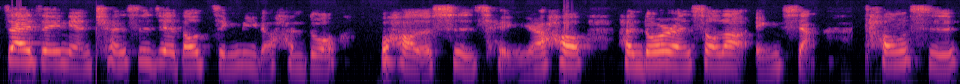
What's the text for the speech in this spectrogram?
在这一年，全世界都经历了很多。不好的事情，然后很多人受到影响，同时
